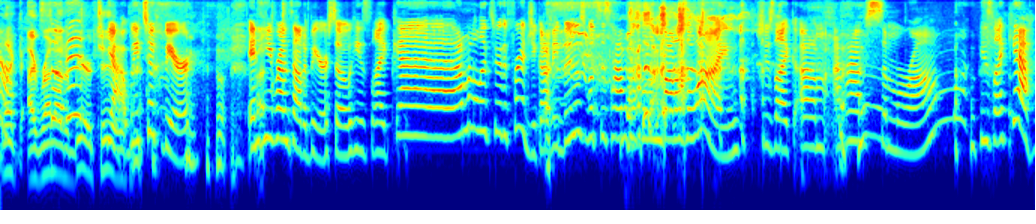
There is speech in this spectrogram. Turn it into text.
Yeah. Like I run So out of beer too. Yeah, we took beer, and he runs out of beer. So he's like, uh, "I'm gonna look through the fridge. You got any booze? What's this half of bottles of wine?" She's like, "Um, I have some rum." He's like, "Yeah,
